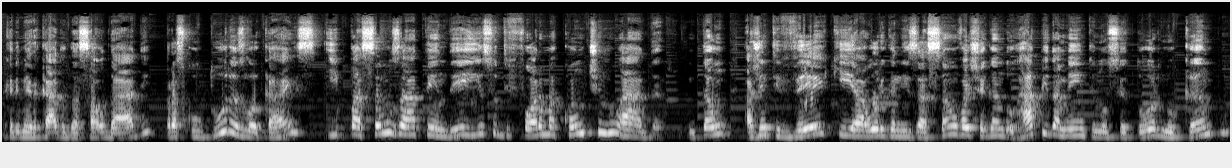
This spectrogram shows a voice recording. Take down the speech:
aquele mercado da saudade, para as culturas locais e passamos a atender isso de forma continuada. Então, a gente vê que a organização vai chegando rapidamente no setor, no campo,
